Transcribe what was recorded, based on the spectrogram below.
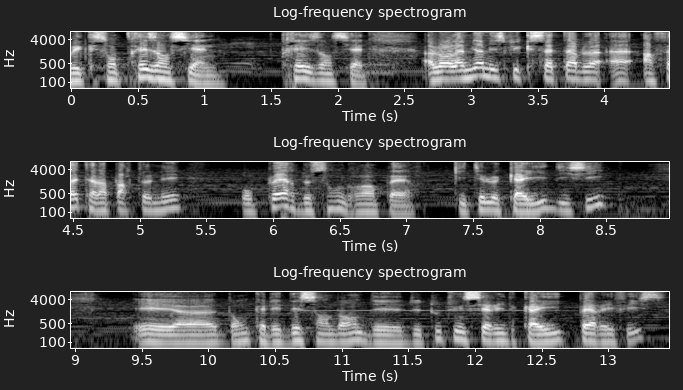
Oui, qui sont très anciennes. Très anciennes. Alors la mienne m'explique que cette table, euh, en fait, elle appartenait au père de son grand-père, qui était le caïd ici. Et euh, donc, elle est descendante des- de toute une série de caïds, père et fils.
